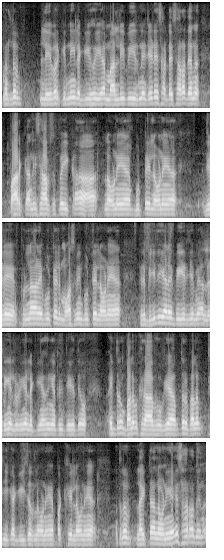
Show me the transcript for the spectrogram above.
ਮਤਲਬ ਲੇਬਰ ਕਿੰਨੀ ਲੱਗੀ ਹੋਈ ਆ। ਮਾਲੀ ਵੀਰ ਨੇ ਜਿਹੜੇ ਸਾਡੇ ਸਾਰਾ ਦਿਨ ਪਾਰਕਾਂ ਦੀ ਸਾਫ਼ ਸਫ਼ਾਈ ਘਾਹ ਲਾਉਣੇ ਆ, ਬੂਟੇ ਲਾਉਣੇ ਆ, ਜਿਹੜੇ ਫੁੱਲਾਂ ਵਾਲੇ ਬੂਟੇ, ਮੌਸਮੀ ਬੂਟੇ ਲਾਉਣੇ ਆ। ਫਿਰ ਬਿਜਲੀ ਵਾਲੇ ਵੀਰ ਜਿਵੇਂ ਆਹ ਲੜੀਆਂ ਲੁੜੀਆਂ ਲੱਗੀਆਂ ਹੋਈਆਂ, ਤੁਸੀਂ ਦੇਖਦੇ ਹੋ, ਇਧਰੋਂ ਬਲਬ ਖਰਾਬ ਹੋ ਗਿਆ, ਉਧਰ ਬਲਬ ਠੀਕ ਆ, ਗੀਜ਼ਰ ਲਾਉਣੇ ਆ, ਪੱਖੇ ਲਾਉਣੇ ਆ, ਮਤਲਬ ਲਾਈਟਾਂ ਲਾਉਣੀਆਂ, ਇਹ ਸਾਰਾ ਦਿਨ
